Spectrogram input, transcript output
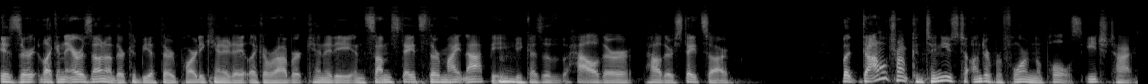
is there like in Arizona there could be a third party candidate like a Robert Kennedy. In some states there might not be because of how their how their states are. But Donald Trump continues to underperform the polls each time.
